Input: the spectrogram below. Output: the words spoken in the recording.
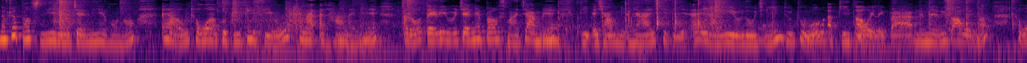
နောက်ထပ် box လေးရောကြံနေရပေါ့နော်အဲ့ဒါကိုထုံးကအခုဒူးဒူးစီကိုခဏအပ်ထားလိုက်မယ်အဲ့တော့တဲလေးရောကြံတဲ့ box မှာကြမယ်ဒီအယောင်ကြီးအများကြီးရှိသေးတယ်အဲ့အယောင်လေးကိုလိုချင်ဒူးဒူးကိုအပြေးသွားဝယ်လိုက်ပါမြင်မြင်လေးသွားဝယ်နော်ထုံးက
